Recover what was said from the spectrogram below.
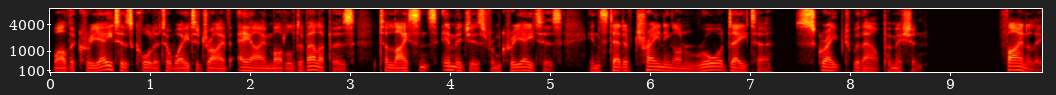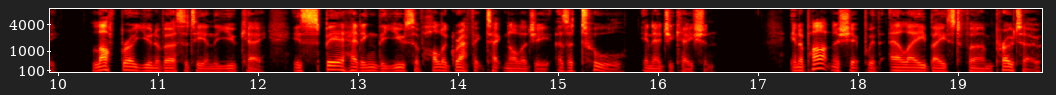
while the creators call it a way to drive AI model developers to license images from creators instead of training on raw data scraped without permission. Finally, Loughborough University in the UK is spearheading the use of holographic technology as a tool in education. In a partnership with LA based firm Proto,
